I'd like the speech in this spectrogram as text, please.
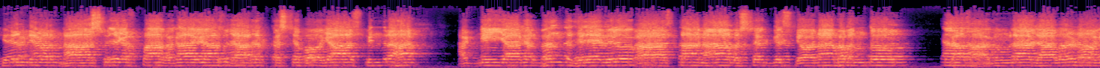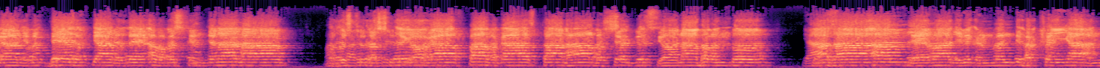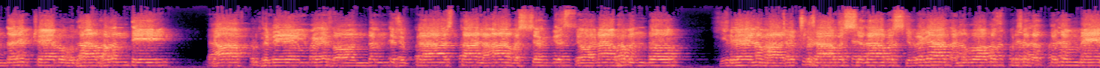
हिरण्यवर्णाश्वजयः पावकायासु जातः कश्यपोयास्मिन्द्रः अग्नेया गर्भन्तधिरे विलोपास्तानावश्यज्ञस्यो न भवन्तो यासागम् राजा वर्णो यातिमध्ये सत्यादते अवपश्यञ्जनानाम् मधुश्रुतश्रुतयोगाः पावकास्तानावश्यज्ञस्यो न भवन्तो यासाम् देवादिविकृण्वन्ति भक्षय्या अन्तरिक्षे बहुधा भवन्ति। याः पृथिवीम् पयसोन्दन्ति शुक्रास्तानावश्यज्ञस्यो न भवन्तो शिवेन मा चक्षुषा पश्यदापश्यवया तनुवोपस्पृशतत्वजम् मे।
